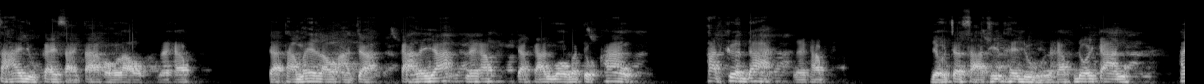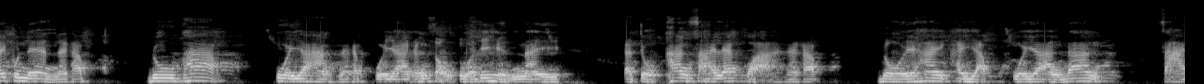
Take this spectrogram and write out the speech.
ซ้ายอยู่ไกลสายตาของเรานะครับ จะทำให้เราอาจจะการระยะนะครับ จากการมองกระจกข้างคาดเคลื่อนได้นะครับ เดี๋ยวจะสาธิตให้ดูนะครับ โดยการให้คุณแนนนะครับ ดูภาพกลวยยางนะครับกลวยยางทั้งสองตัวที่เห็นใน กระจกข้างซ้ายและขวานะครับ โดยให้ขยับกลวยางด้านซ้าย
